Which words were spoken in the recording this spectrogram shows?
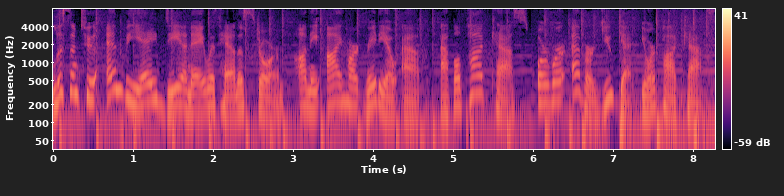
Listen to NBA DNA with Hannah Storm on the iHeartRadio app, Apple Podcasts, or wherever you get your podcasts.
